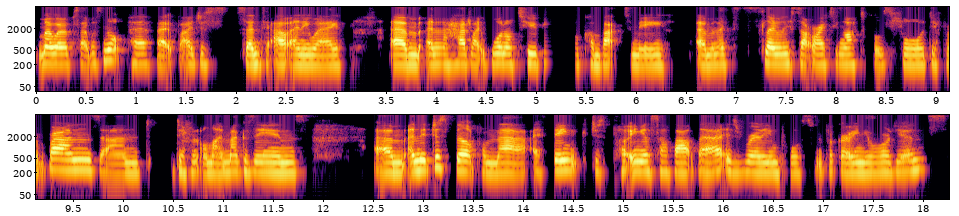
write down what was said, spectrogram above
my website was not perfect, but I just sent it out anyway. Um, and I had like one or two people come back to me um, and I slowly start writing articles for different brands and different online magazines. Um, and it just built from there. I think just putting yourself out there is really important for growing your audience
